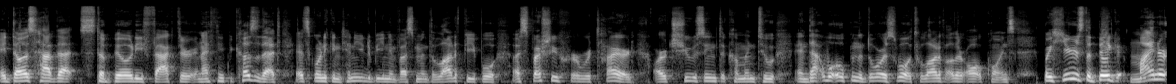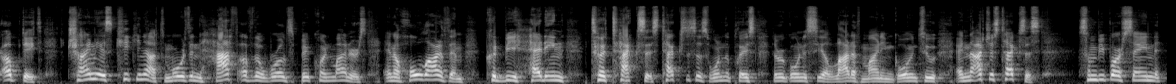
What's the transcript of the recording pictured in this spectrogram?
It does have that stability factor, and I think because of that, it's going to continue to be an investment that a lot of people, especially who are retired, are choosing to come into, and that will open the door as well to a lot of other altcoins. But here's the big minor update China is kicking out more than half of the world's Bitcoin miners, and a whole lot of them could be heading mining to Texas. Texas is one of the places that we're going to see a lot of mining going to, and not just Texas. Some people are saying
